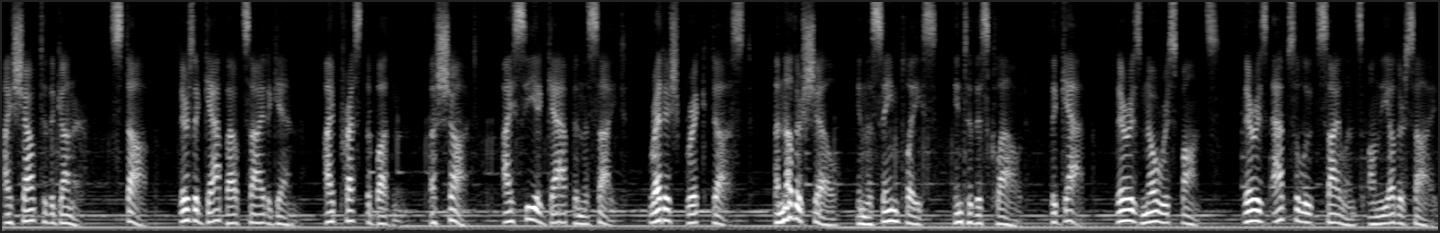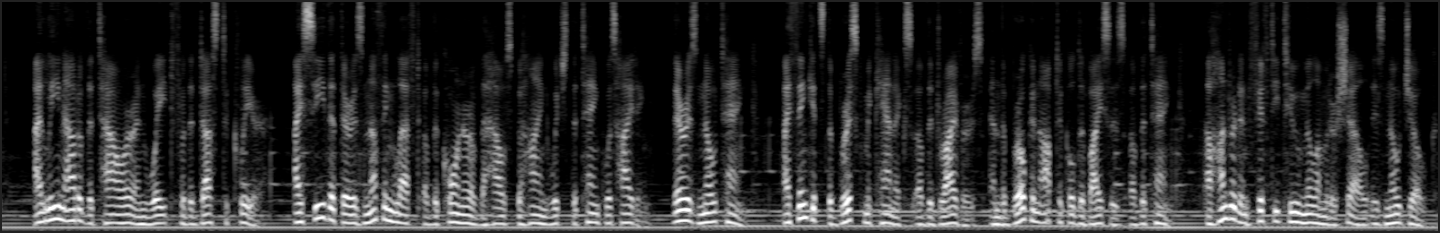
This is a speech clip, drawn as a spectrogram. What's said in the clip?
I shout to the gunner. Stop. There's a gap outside again. I press the button. A shot. I see a gap in the sight. Reddish brick dust. Another shell, in the same place, into this cloud. The gap. There is no response. There is absolute silence on the other side. I lean out of the tower and wait for the dust to clear. I see that there is nothing left of the corner of the house behind which the tank was hiding. There is no tank. I think it's the brisk mechanics of the drivers and the broken optical devices of the tank. A 152mm shell is no joke.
